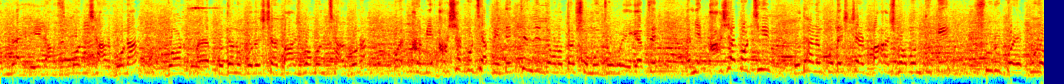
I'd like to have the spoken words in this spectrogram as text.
আমরা এই রাজপথ ছাড়বো না প্রধান উপদেষ্টার বাসভবন ছাড়বো না। আমি আশা করছি আপনি দেখছেন যে জনতার সমুদ্র হয়ে গেছে। আমি আশা করছি প্রধান উপদেষ্টার বাসভবন থেকে শুরু করে পুরো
